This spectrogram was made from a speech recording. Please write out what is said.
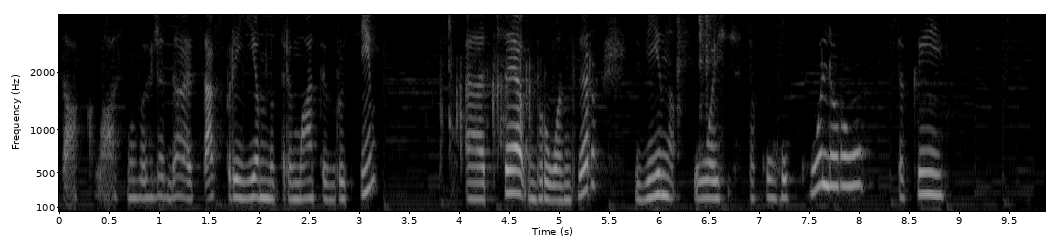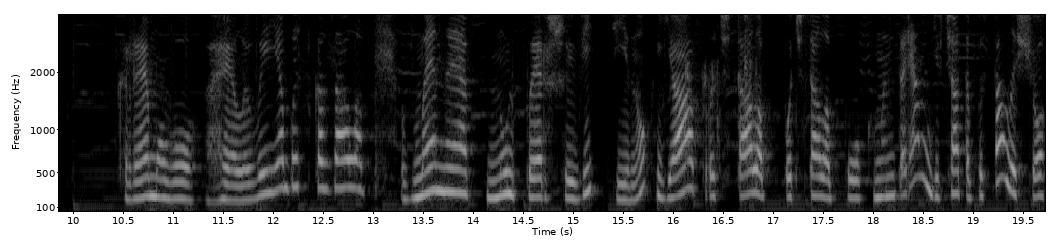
так класно виглядає, так приємно тримати в руці. Е, Це бронзер. Він ось такого кольору, такий кремово-гелевий, я би сказала. В мене 01 відтінок. Я прочитала, почитала по коментарям. Дівчата писали, що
